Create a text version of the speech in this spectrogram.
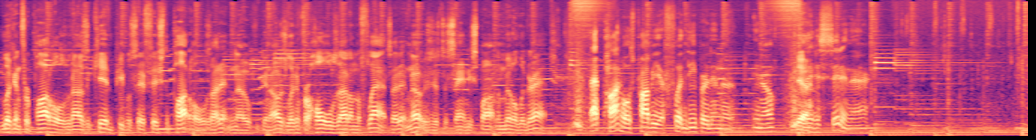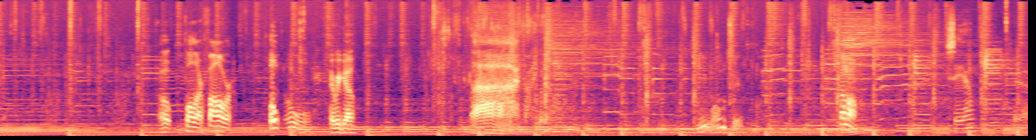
Looking for potholes when I was a kid. People say fish the potholes. I didn't know. You know, I was looking for holes out on the flats. I didn't know it was just a sandy spot in the middle of the grass. That pothole's probably a foot deeper than the, you know, Yeah. they just sit in there. Oh, follow our follower. Oh, Ooh. here we go. Ah, I thought he would. He wants it. Come on. See him? Yeah.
